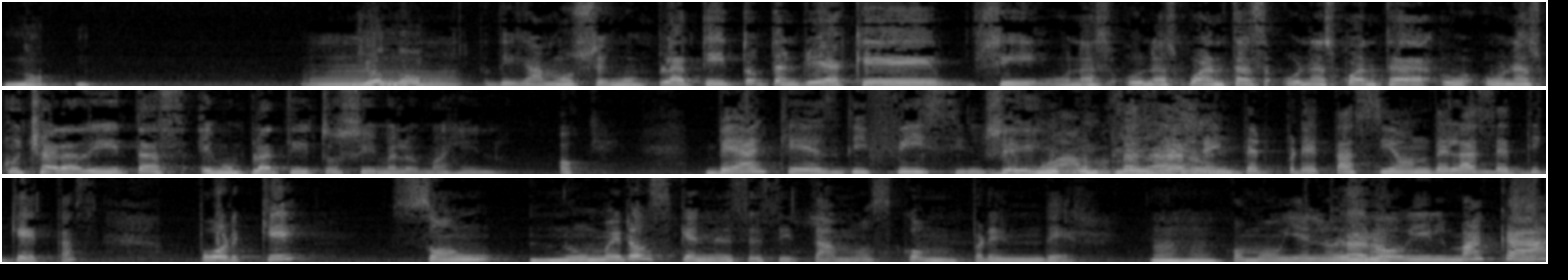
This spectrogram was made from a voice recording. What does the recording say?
No. Yo no. Mm, Digamos, en un platito tendría que, sí, unas, unas cuantas, unas cuantas, unas cucharaditas en un platito, sí me lo imagino. Ok. Vean que es difícil Sí. que podamos complejo, hacer la interpretación de las etiquetas porque son números que necesitamos comprender. Como bien lo Claro. dijo Vilma acá,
